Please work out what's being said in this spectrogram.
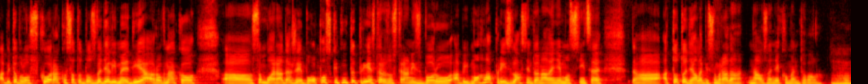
aby to bolo skôr, ako sa to dozvedeli médiá a rovnako ako uh, som bola rada, že bol poskytnutý priestor zo strany zboru, aby mohla prísť vlastne do nalej nemocnice uh, a toto ďalej by som rada naozaj nekomentovala. Uh-huh.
